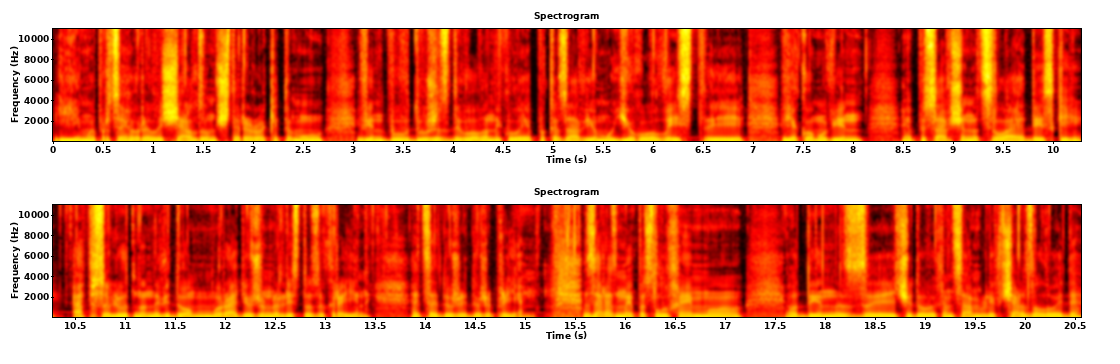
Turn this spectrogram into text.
І ми про це говорили з Чарльзом 4 роки тому. Він був дуже здивований, коли я показав йому його лист, в якому він писав, що надсилає диски абсолютно невідомому радіожурналісту з України. Це дуже дуже приємно. Зараз ми послухаємо один з чудових ансамблів Чарльза Ллойда.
